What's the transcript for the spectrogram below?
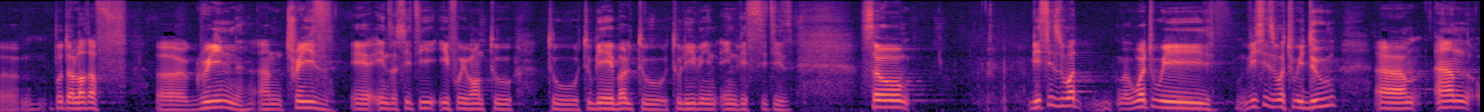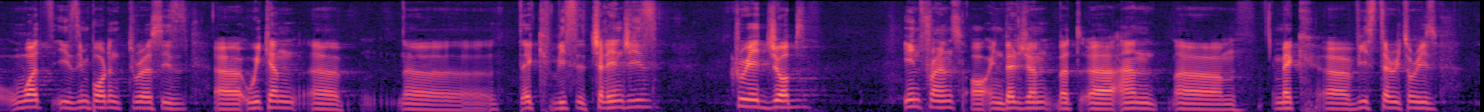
put a lot of uh, green and trees in the city if we want to, to, to be able to, to live in, in these cities. So this is what, what, we, this is what we do. Um, and what is important to us is uh, we can uh, uh, take these challenges, create jobs in France or in Belgium, but and um, make these territories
